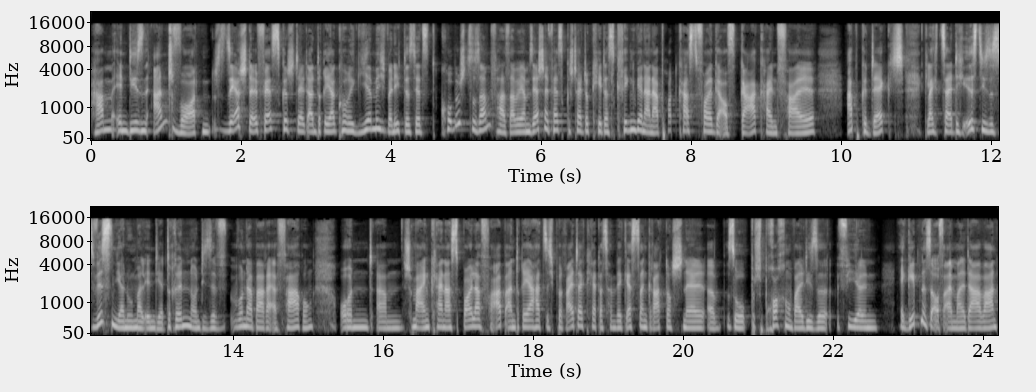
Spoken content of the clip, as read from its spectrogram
haben in diesen Antworten sehr schnell festgestellt, Andrea, korrigier mich, wenn ich das jetzt komisch zusammenfasse, aber wir haben sehr schnell festgestellt, okay, das kriegen wir in einer Podcast-Folge auf gar keinen Fall abgedeckt. Gleichzeitig ist dieses Wissen ja nun mal in dir drin und diese wunderbare Erfahrung. Und ähm, schon mal ein kleiner Spoiler vorab. Andrea hat sich bereit erklärt, das haben wir gestern gerade noch schnell äh, so besprochen, weil diese vielen Ergebnisse auf einmal da waren,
